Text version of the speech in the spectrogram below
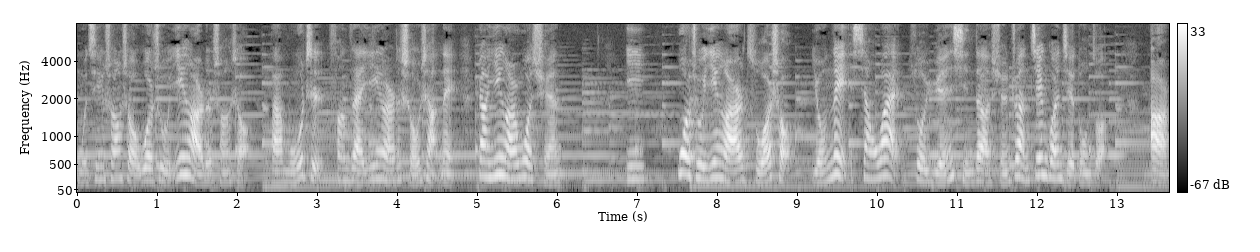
母亲双手握住婴儿的双手，把拇指放在婴儿的手掌内，让婴儿握拳。一、握住婴儿左手，由内向外做圆形的旋转肩关节动作。二、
